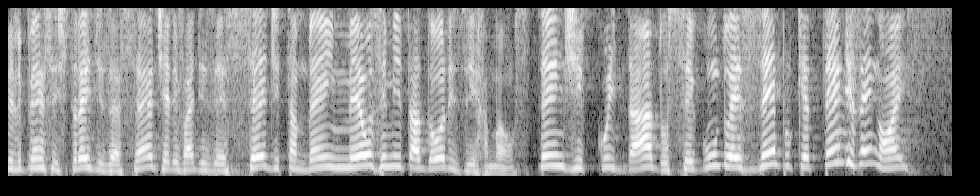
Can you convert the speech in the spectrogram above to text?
Filipenses 3,17, ele vai dizer: Sede também meus imitadores, irmãos, tende cuidado segundo o exemplo que tendes em nós,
